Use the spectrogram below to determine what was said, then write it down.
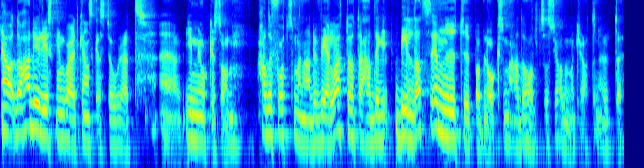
Ja, då hade ju risken varit ganska stor att eh, Jimmy Åkesson hade fått som han hade velat och att det hade bildats en ny typ av block som hade hållit Socialdemokraterna ute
